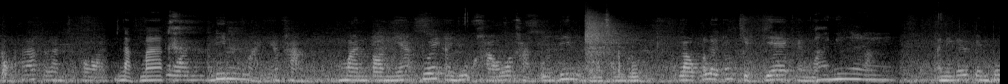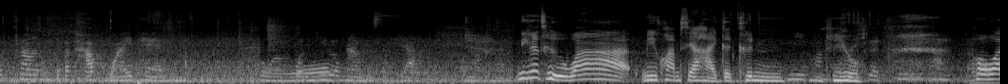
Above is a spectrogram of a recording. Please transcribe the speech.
ของพระราชลัญจกรหนักมากตัวค่ะดิ้นไหมอะค่ะ มันตอนเนี้ยด้วยอายุเขาอะค่ะตัวดิ้นมันชำรุดเราก็เลยต้องเก็บแยกกันไว้อ่านี่ไงค่ะอันนี้ก็จะเป็นพวกครั่งที่ประทับไว้แทนตัวคนที่ลงนามในสัญญาประมาณนั้นนี่ก็ถือว่ามีความเสียหายเกิดขึ้นมีความเสียเร็วหายเกิดขึ้นค่ะเพราะว่า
